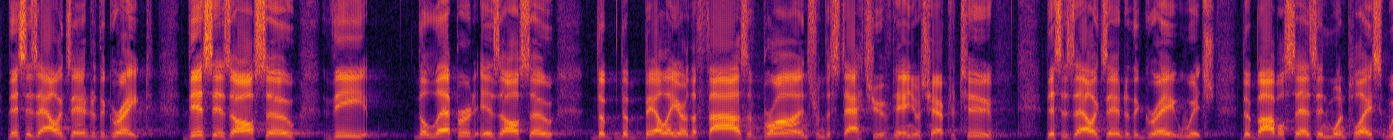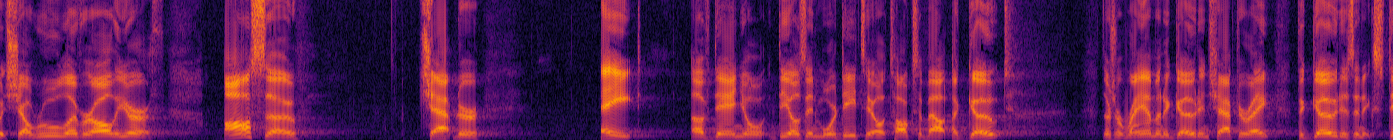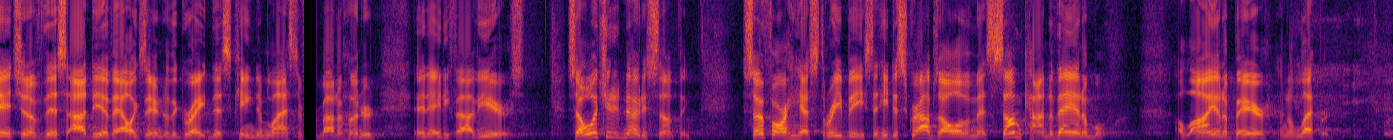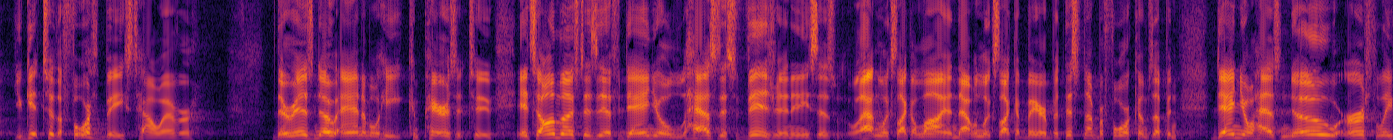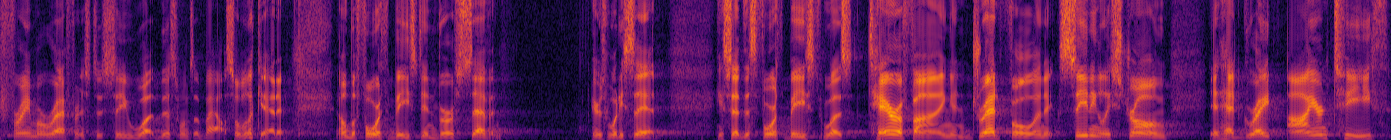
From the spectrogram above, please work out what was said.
This is Alexander the Great. This is also the, the leopard, is also the, the belly or the thighs of bronze from the statue of Daniel chapter 2. This is Alexander the Great, which the Bible says in one place, which shall rule over all the earth. Also, chapter 8 of Daniel deals in more detail. It talks about a goat. There's a ram and a goat in chapter 8. The goat is an extension of this idea of Alexander the Great. This kingdom lasted for about 185 years. So I want you to notice something. So far, he has three beasts, and he describes all of them as some kind of animal a lion, a bear, and a leopard. You get to the fourth beast, however, there is no animal he compares it to. It's almost as if Daniel has this vision and he says, Well, that one looks like a lion, that one looks like a bear. But this number four comes up, and Daniel has no earthly frame of reference to see what this one's about. So look at it on the fourth beast in verse 7. Here's what he said He said, This fourth beast was terrifying and dreadful and exceedingly strong. It had great iron teeth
